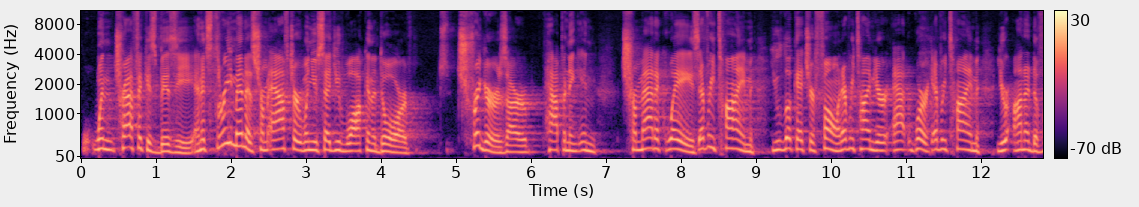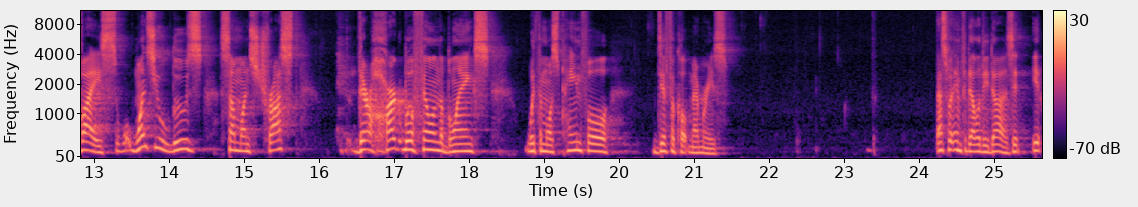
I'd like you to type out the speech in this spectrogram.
When traffic is busy and it's three minutes from after when you said you'd walk in the door, triggers are happening in traumatic ways. Every time you look at your phone, every time you're at work, every time you're on a device, once you lose someone's trust, their heart will fill in the blanks with the most painful, difficult memories. That's what infidelity does. It, it,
